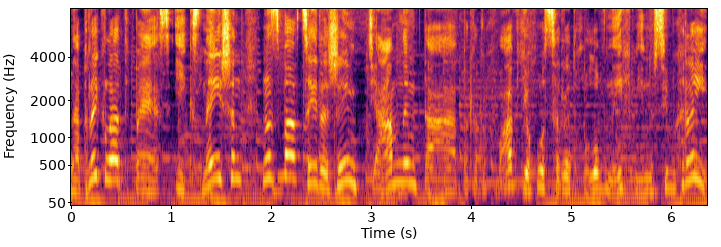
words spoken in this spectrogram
Наприклад, PSX Nation назвав цей режим тямним та перерахував його серед головних мінусів гри.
